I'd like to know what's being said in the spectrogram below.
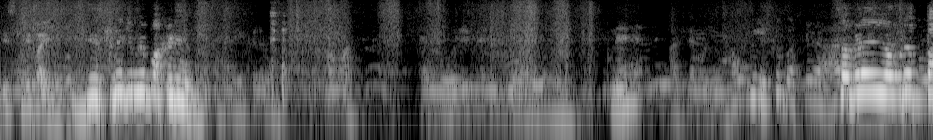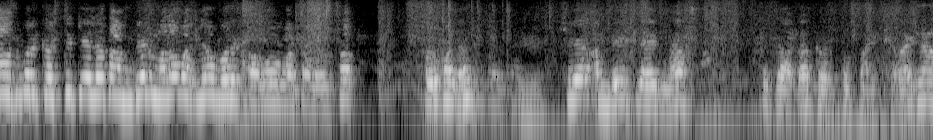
दिसली पाहिजे. दिसली की मी पकडीन. मी इथं बसले सगळे एवढे तासभर कष्ट केलेत आंबे आणि मला वरल्या वर खावं वाटायला. होता पण हे आंबे इथले आहेत ना ते जागा करतो पाय ठेवा. पाय ठेवा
